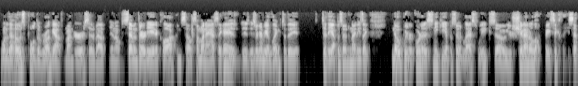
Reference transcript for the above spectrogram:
one of the hosts pulled the rug out from under us at about you know seven thirty, eight o'clock, and so someone asked like, "Hey, is, is, is there going to be a link to the to the episode tonight?" And he's like, "Nope, we recorded a sneaky episode last week, so you're shit out of luck, basically." So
